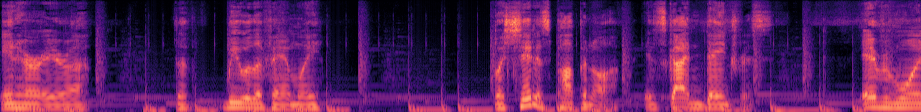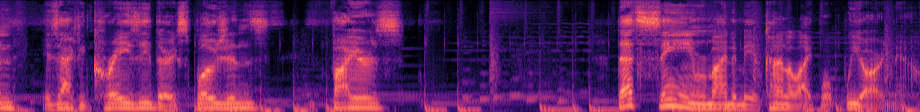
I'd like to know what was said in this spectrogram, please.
in her era to be with her family. But shit is popping off. It's gotten dangerous. Everyone is acting crazy. There are explosions and fires. That scene reminded me of kind of like what we are now.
